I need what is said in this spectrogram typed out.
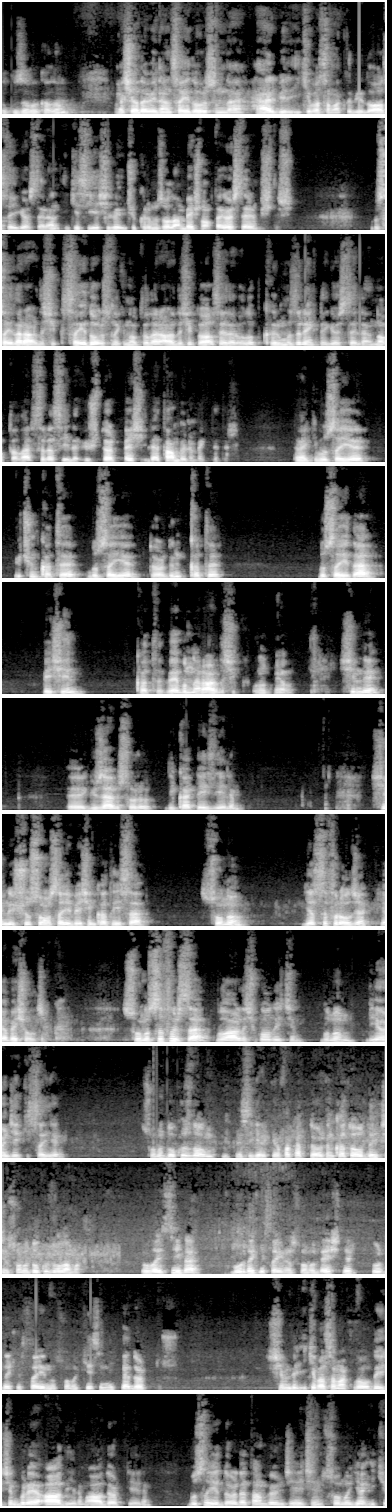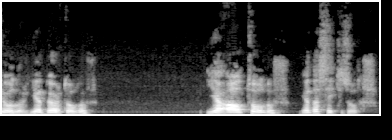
9'a bakalım. Aşağıda verilen sayı doğrusunda her biri iki basamaklı bir doğal sayı gösteren, ikisi yeşil ve üçü kırmızı olan 5 nokta gösterilmiştir. Bu sayılar ardışık. Sayı doğrusundaki noktalar ardışık doğal sayılar olup kırmızı renkle gösterilen noktalar sırasıyla 3, 4, 5 ile tam bölünmektedir. Demek ki bu sayı 3'ün katı, bu sayı 4'ün katı, bu sayı da 5'in katı ve bunlar ardışık. Unutmayalım. Şimdi e, güzel bir soru. Dikkatle izleyelim. Şimdi şu son sayı 5'in katıysa sonu ya 0 olacak ya 5 olacak. Sonu sıfırsa bu ardışık olduğu için bunun bir önceki sayı sonu 9'da ol- bitmesi gerekiyor. Fakat 4'ün katı olduğu için sonu 9 olamaz. Dolayısıyla buradaki sayının sonu 5'tir. Buradaki sayının sonu kesinlikle 4'tür. Şimdi iki basamaklı olduğu için buraya A diyelim, A4 diyelim. Bu sayı 4'e tam bölüneceği için sonu ya 2 olur, ya 4 olur, ya 6 olur, ya da 8 olur.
